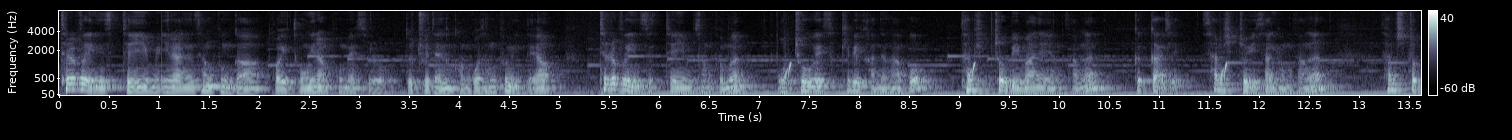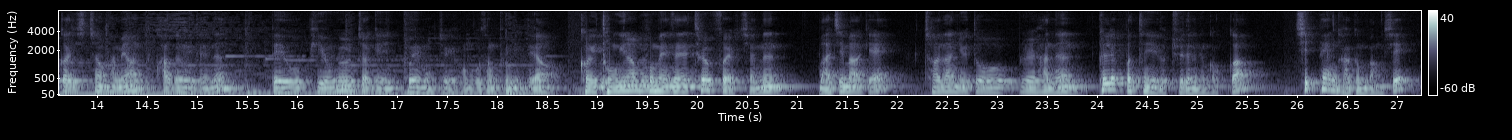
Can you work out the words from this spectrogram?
트러프 인스트림이라는 상품과 거의 동일한 포맷으로 노출되는 광고 상품인데요 트러브 인스트림 상품은 5초 후에 스킵이 가능하고 30초 미만의 영상은 끝까지 30초 이상 영상은 30초까지 시청하면 과금이 되는 매우 비용 효율적인 조회 목적의 광고 상품인데요. 거의 동일한 포맷의 트러프 액션은 마지막에 전환 유도를 하는 클릭 버튼이 노출되는 것과 10행 가금 방식,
